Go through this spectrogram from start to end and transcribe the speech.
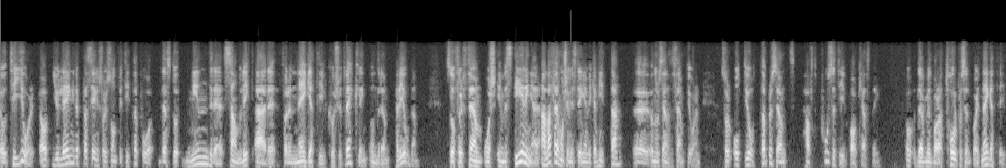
och tio år, ja, ju längre placeringshorisont vi tittar på desto mindre sannolikt är det för en negativ kursutveckling under den perioden. Så för femårsinvesteringar, alla femårsinvesteringar vi kan hitta eh, under de senaste 50 åren så har 88 procent haft positiv avkastning och därmed bara 12 procent varit negativ.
